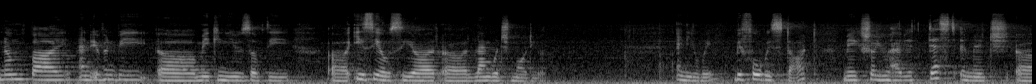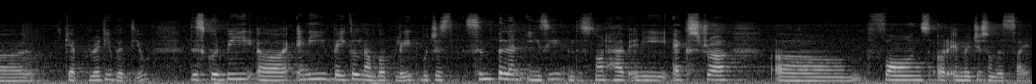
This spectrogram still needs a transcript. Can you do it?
NumPy and even be uh, making use of the uh, EasyOCR uh, language module. Anyway, before we start, make sure you have your test image uh, kept ready with you. This could be uh, any vehicle number plate which is simple and easy and does not have any extra um, fonts or images on the side.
